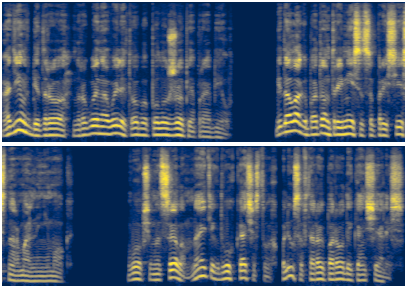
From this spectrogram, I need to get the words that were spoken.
Один в бедро, другой на вылет, оба полужопья пробил. Бедолага потом три месяца присесть нормально не мог. В общем и целом, на этих двух качествах плюсы второй породы кончались.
